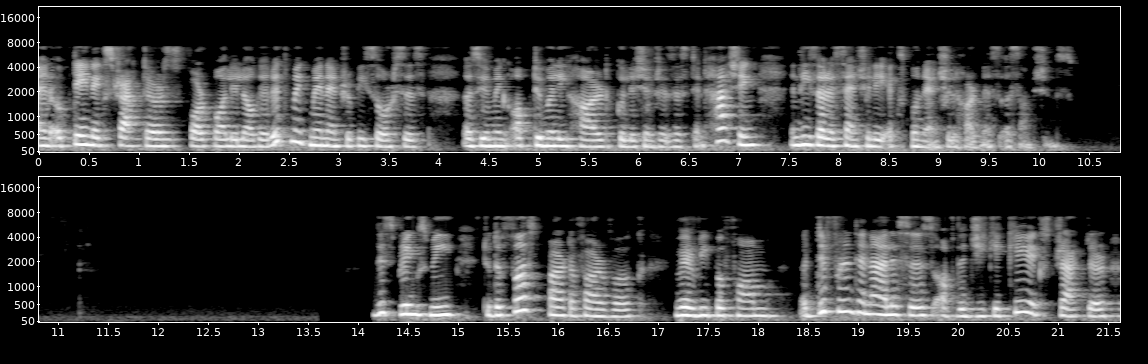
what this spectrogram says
and obtain extractors for polylogarithmic min entropy sources assuming optimally hard collision resistant hashing and these are essentially exponential hardness assumptions. This brings me to the first part of our work where we perform a different analysis of the GKK extractor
